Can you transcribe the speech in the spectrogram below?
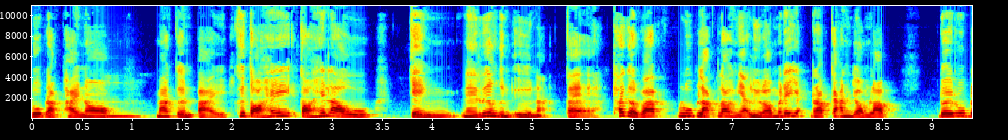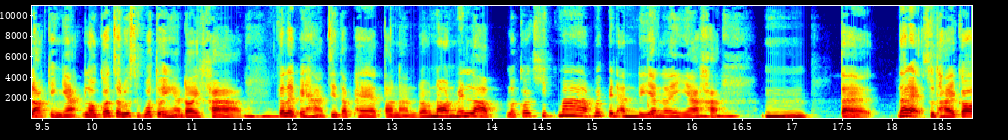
รูปลักษณ์ภายนอกมากเกินไป คือต่อให้ต่อให้เราเก่งในเรื่องอื่นๆอะแต่ถ้าเกิดว่ารูปลักษณ์เราอย่างเงี้ยหรือเราไม่ได้รับการยอมรับ ด้วยรูปลักษณ์อย่างเงี้ยเราก็จะรู้สึกว่าตัวเองอะด้อยค่า ก็เลยไปหาจิตแพทย์ตอนนั้น แล้วนอนไม่หลับแล้วก็คิดมากไม่เป็นอันเรียนอะไรอย่างเงี้ยค่ะ อืม แต่นั่นแหละสุดท้ายก็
